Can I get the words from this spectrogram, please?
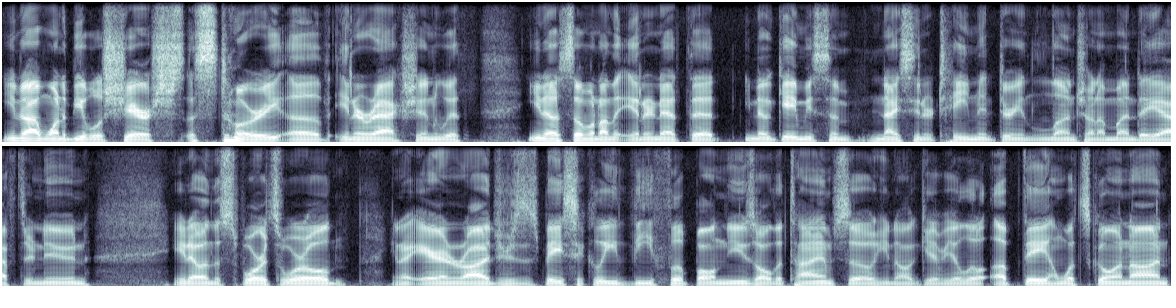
you know i want to be able to share a story of interaction with you know someone on the internet that you know gave me some nice entertainment during lunch on a monday afternoon you know in the sports world you know, Aaron Rodgers is basically the football news all the time. So, you know, I'll give you a little update on what's going on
